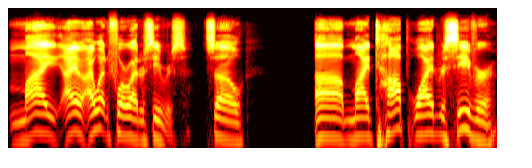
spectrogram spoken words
my, I, I went four wide receivers. So, uh, my top wide receiver,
